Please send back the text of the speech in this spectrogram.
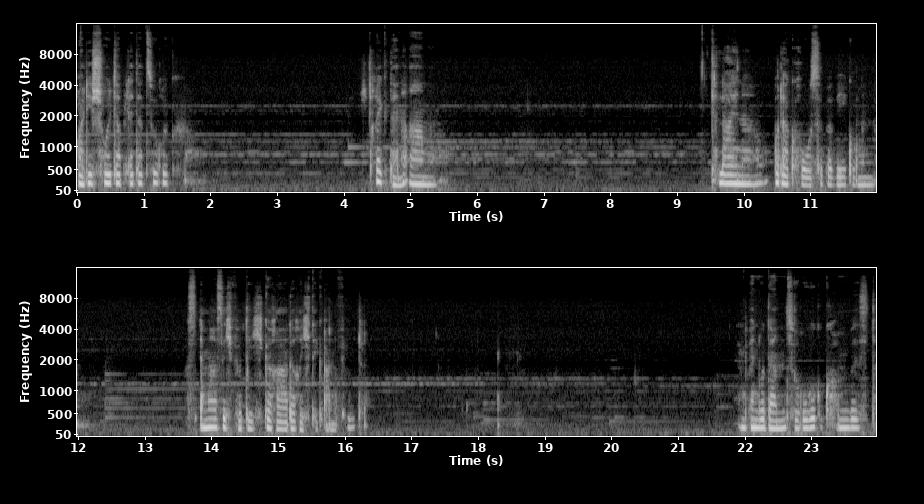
Roll die Schulterblätter zurück. Streck deine Arme. Kleine oder große Bewegungen. Was immer sich für dich gerade richtig anfühlt. Und wenn du dann zur Ruhe gekommen bist,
